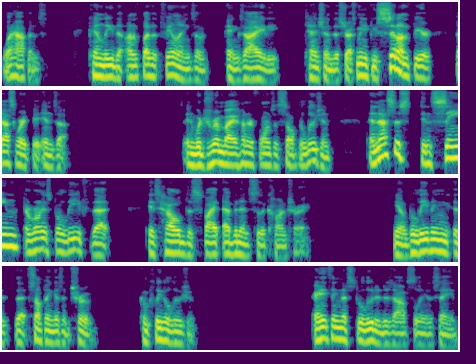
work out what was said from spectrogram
what happens? Can lead to unpleasant feelings of anxiety, tension, distress. I if you sit on fear, that's where it, it ends up. And we're driven by a hundred forms of self-delusion. And that's this insane, erroneous belief that is held despite evidence to the contrary. You know, believing that something isn't true, complete illusion. Anything that's deluded is absolutely insane.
